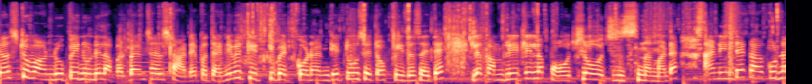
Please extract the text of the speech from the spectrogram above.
జస్ట్ వన్ వన్ రూపీ నుండి రబ్బర్ బ్యాండ్స్ అయితే స్టార్ట్ అయిపోతాయండి. ఇవి కిట్కి కి పెట్టుకోవడానికి టూ సెట్ ఆఫ్ పీసెస్ అయితే ఇలా కంప్లీట్లీ ఇలా పౌచ్లో వచ్చేస్తుంది అనమాట అండ్ ఇంతే కాకుండా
